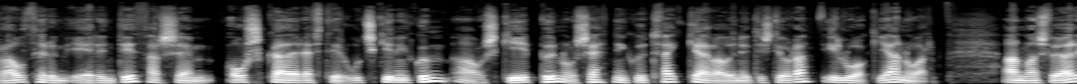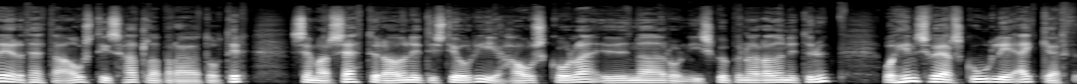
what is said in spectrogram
ráþerum erindi þar sem óskaðir eftir útskýringum á skipun og setningu tveggjaráðunitistjóra í lóki janúar. Annars vegar er þetta Ástís Hallabragadóttir sem var settur ráðunitistjóri í Háskóla, Yðnaðar og Nýsköpunaráðunitinu og hins vegar skúli Eggerð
